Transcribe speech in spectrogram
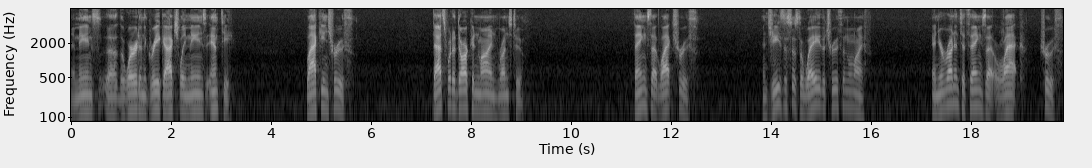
It means, uh, the word in the Greek actually means empty, lacking truth. That's what a darkened mind runs to. Things that lack truth. And Jesus is the way, the truth, and the life and you're running to things that lack truth.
